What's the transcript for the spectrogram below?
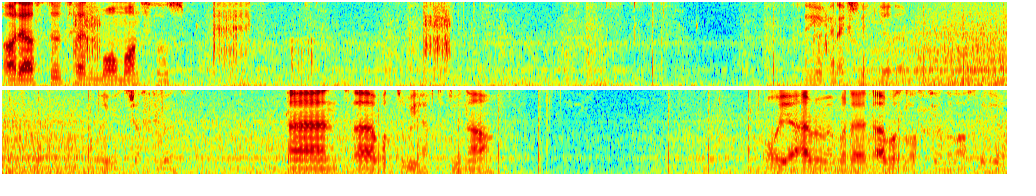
Oh, there are still 10 more monsters. Think I can actually hear them. Or maybe it's just the wind. And uh, what do we have to do now? Oh yeah, I remember that. I was lost here in the last video.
